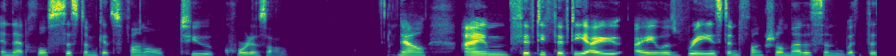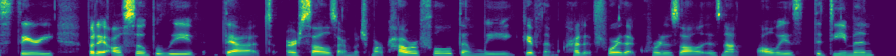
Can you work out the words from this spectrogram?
and that whole system gets funneled to cortisol. Now, I'm 50 50. I, I was raised in functional medicine with this theory, but I also believe that our cells are much more powerful than we give them credit for, that cortisol is not always the demon.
